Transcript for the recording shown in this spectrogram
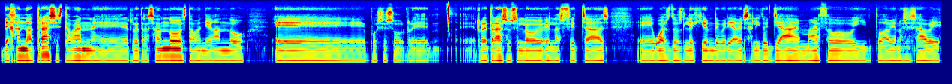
dejando atrás, estaban eh, retrasando, estaban llegando, eh, pues eso, retrasos en, las fechas. Watch 2 Legion debería haber salido ya en marzo y todavía no se sabe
